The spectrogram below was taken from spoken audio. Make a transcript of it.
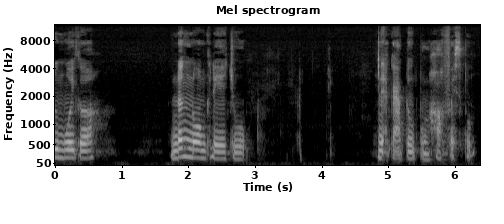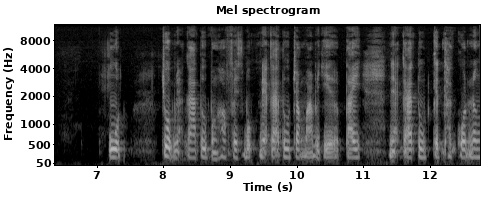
ឬមួយក៏នឹងនាំគ្នាជួបអ្នកការទូតបង្ហោះ Facebook អួតជួបអ្នកការទូតបង្ហោះ Facebook អ្នកការទូតចង់បានប្រជាធិបតេយ្យអ្នកការទូតគិតថាគាត់នឹង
